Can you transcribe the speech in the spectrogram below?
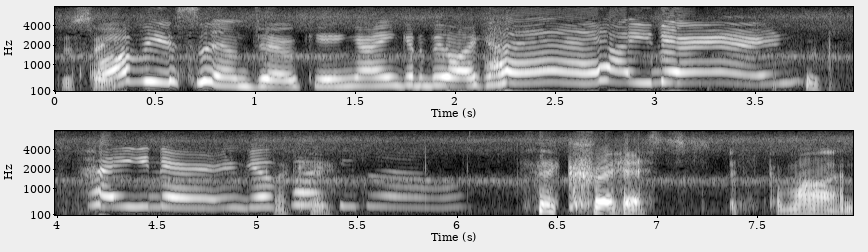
Just say Obviously, I'm joking. I ain't gonna be like, "Hey, how you doing? How you doing? Go Okay. fuck yourself." Chris. Come on.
